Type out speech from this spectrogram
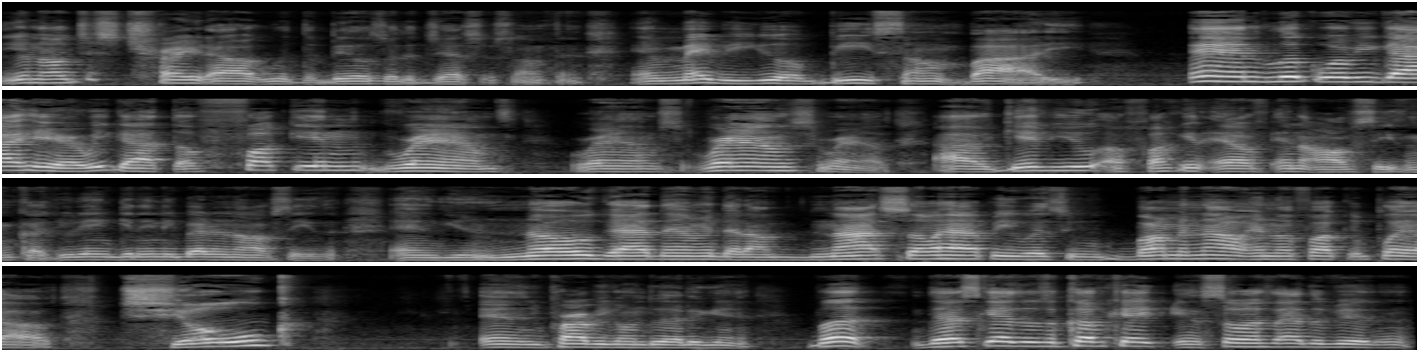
You know, just trade out with the Bills or the Jets or something, and maybe you'll be somebody. And look what we got here. We got the fucking Rams Rams, Rams, Rams. I'll give you a fucking F in the offseason because you didn't get any better in the offseason. And you know, goddamn it, that I'm not so happy with you bumming out in the fucking playoffs. Choke. And you're probably going to do that again. But their schedule's a cupcake, and so is that division.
